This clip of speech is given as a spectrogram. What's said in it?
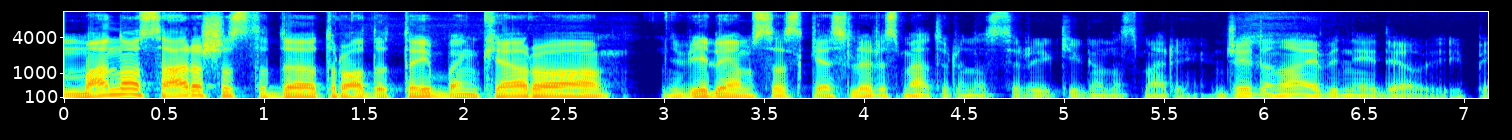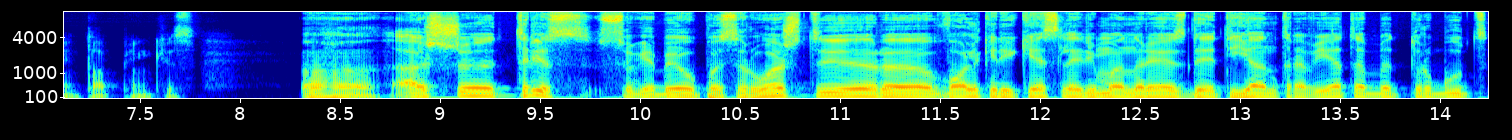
mano sąrašas tada atrodo tai Bankero, Williamsas, Kessleris, Meturinas ir Kyganas Marį. Jaden Ivy neįdėjau į top 5. Aha, aš e, tris sugebėjau pasiruošti ir e, Volkerį Kesslerį man norėjęs dėti į antrą vietą, bet turbūt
